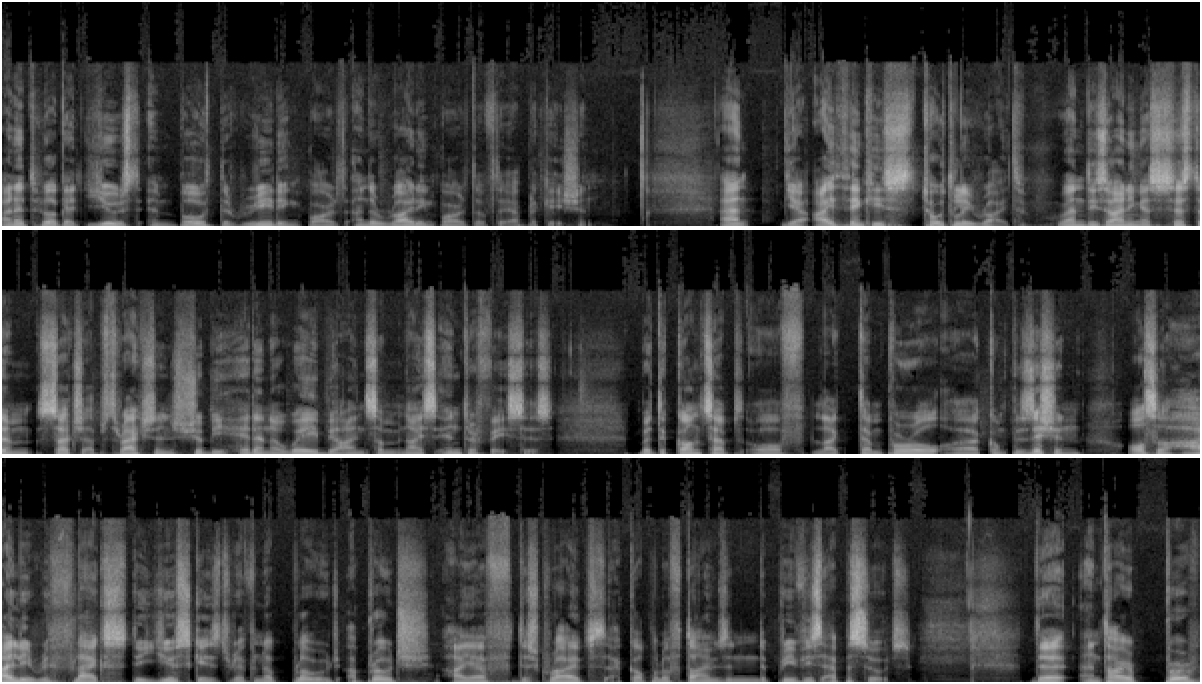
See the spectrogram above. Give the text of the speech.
and it will get used in both the reading part and the writing part of the application. And yeah, I think he's totally right. When designing a system, such abstractions should be hidden away behind some nice interfaces. But the concept of like temporal uh, composition also highly reflects the use case driven approach, I have described a couple of times in the previous episodes. The entire pur-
